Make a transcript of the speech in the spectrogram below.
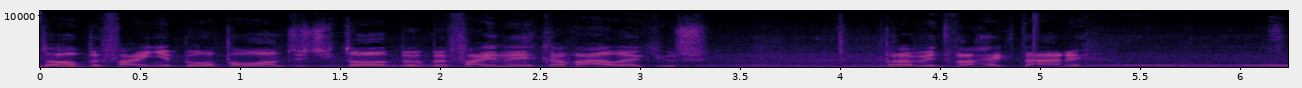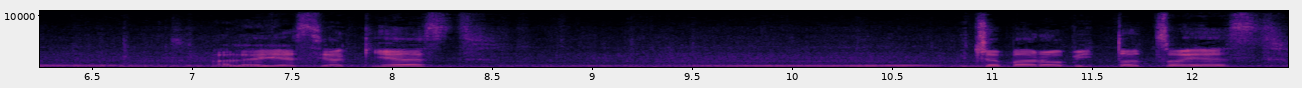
To by fajnie było połączyć i to byłby fajny kawałek już. Prawie 2 hektary. Ale jest jak jest. I trzeba robić to, co jest.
